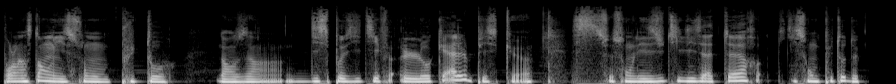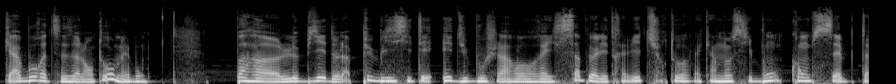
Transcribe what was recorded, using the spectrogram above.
pour l'instant ils sont plutôt dans un dispositif local puisque ce sont les utilisateurs qui sont plutôt de Cabourg et de ses alentours, mais bon, par le biais de la publicité et du bouche à oreille, ça peut aller très vite, surtout avec un aussi bon concept.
